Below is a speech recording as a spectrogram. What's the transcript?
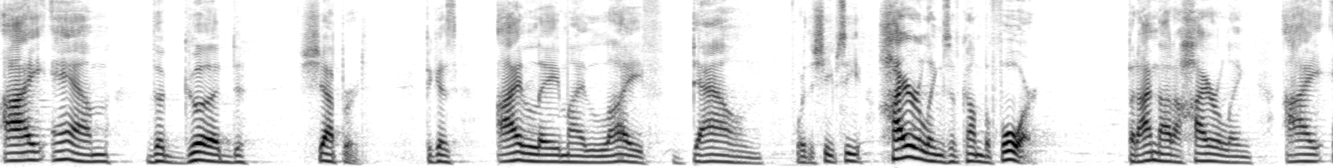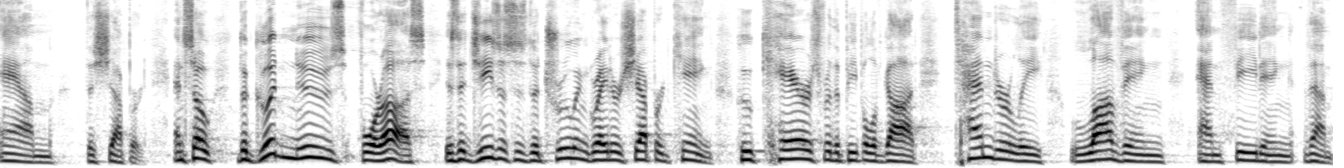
I am the good shepherd, because I lay my life down for the sheep. See, hirelings have come before, but I'm not a hireling. I am the shepherd. And so the good news for us is that Jesus is the true and greater shepherd king who cares for the people of God, tenderly loving and feeding them.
